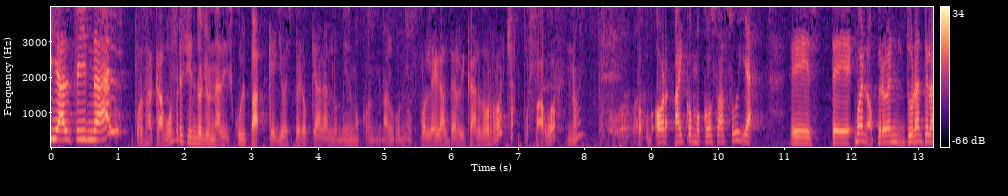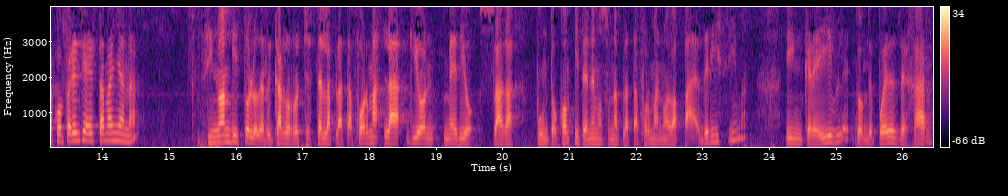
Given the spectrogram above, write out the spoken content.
Y al final, pues acabó ofreciéndole una disculpa, que yo espero que hagan lo mismo con algunos colegas de Ricardo Rocha, por favor, ¿no? Ahora, hay como cosa suya. Este, bueno, pero en- durante la conferencia de esta mañana, si no han visto lo de Ricardo Rocha, está en la plataforma la-mediosaga.com y tenemos una plataforma nueva padrísima, increíble, donde puedes dejar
